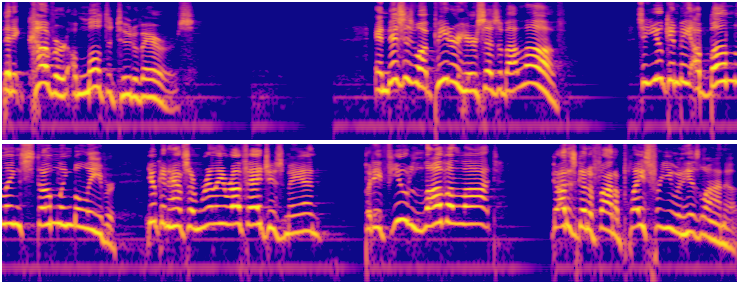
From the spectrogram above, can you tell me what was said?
that it covered a multitude of errors. And this is what Peter here says about love. See, you can be a bumbling, stumbling believer. You can have some really rough edges, man. But if you love a lot, God is going to find a place for you in His lineup.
